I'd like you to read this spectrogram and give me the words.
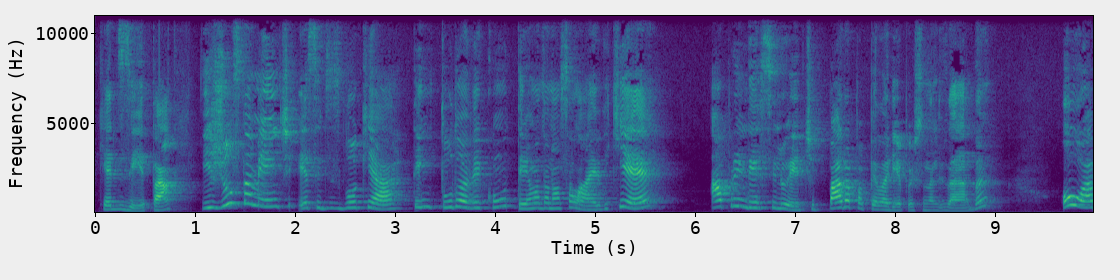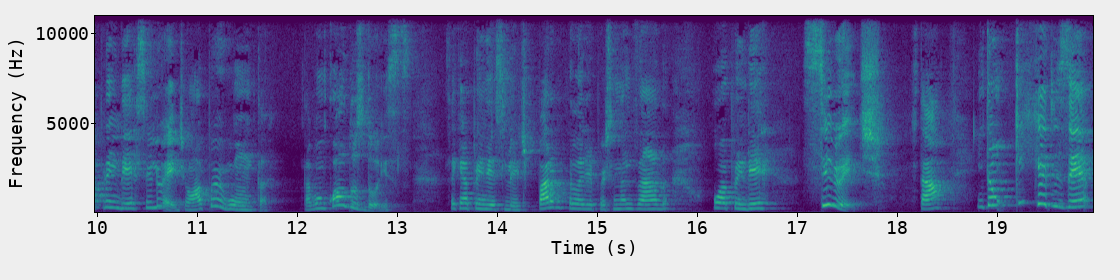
quer dizer, tá? E justamente esse desbloquear tem tudo a ver com o tema da nossa live, que é aprender silhuete para papelaria personalizada ou aprender silhuete? É uma pergunta, tá bom? Qual dos dois? Você quer aprender silhuete para papelaria personalizada ou aprender silhuete, tá? Então, o que, quer dizer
